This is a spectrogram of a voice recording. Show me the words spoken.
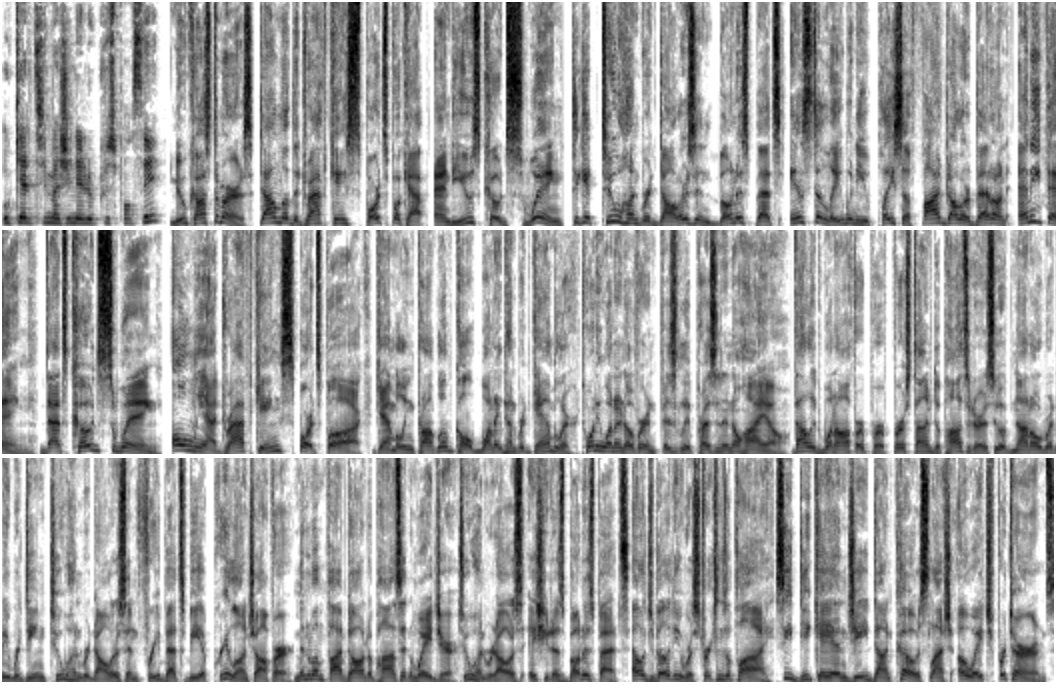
auxquelles t'imaginais le plus penser. New customers, download the DraftKings Sportsbook app and use code SWING to get $200 in bonus bets instantly when you place a $5 bet on anything. That's code SWING, only at DraftKings Sportsbook. Gambling problem? Call 1-800-GAMBLER. 21 and over and physically present in Ohio. Valid one offer per first-time depositors who have not already redeemed $200 in free bets via pre-launch offer. Minimum $5 deposit and wager. 200 $200 issued as bonus bets. Eligibility restrictions apply. See dkng.co slash OH for terms.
